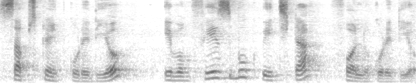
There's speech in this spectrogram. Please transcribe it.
সাবস্ক্রাইব করে দিও এবং ফেসবুক পেজটা ফলো করে দিও।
